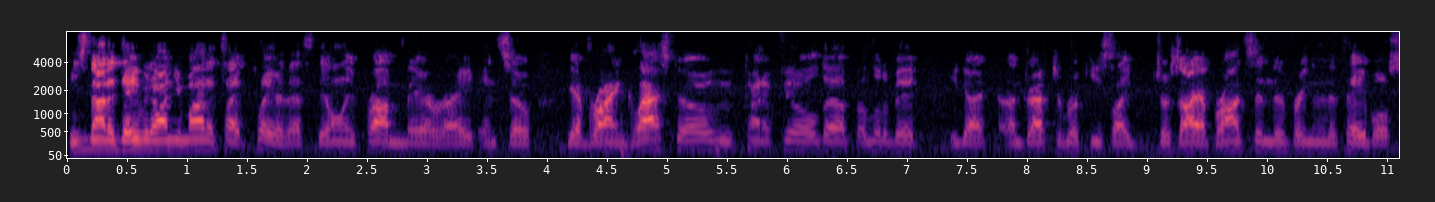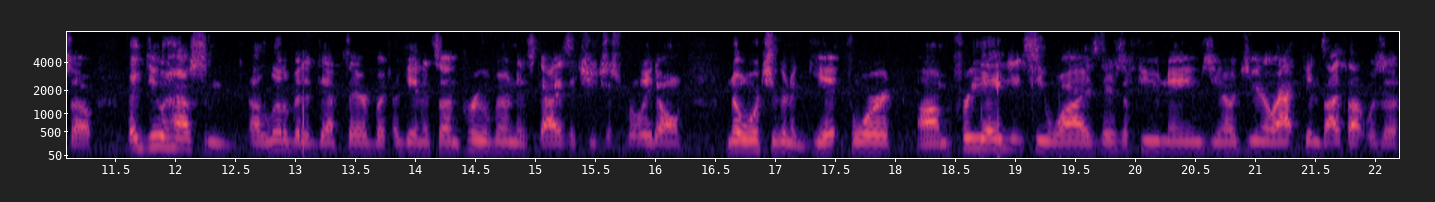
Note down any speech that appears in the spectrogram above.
He's not a David Onyemata type player. That's the only problem there, right? And so you have Ryan Glasgow, who kind of filled up a little bit. You got undrafted rookies like Josiah Bronson they're bringing to the table. So they do have some a little bit of depth there, but again, it's unproven. It's guys that you just really don't know what you're going to get for it. Um, free agency wise, there's a few names. You know, Geno Atkins, I thought was a,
